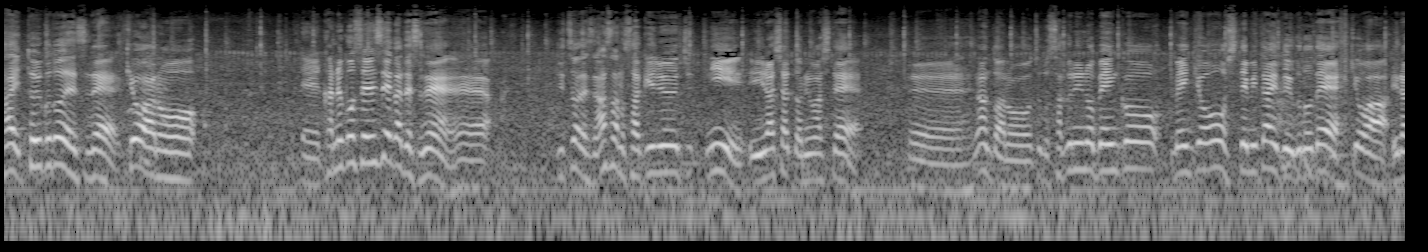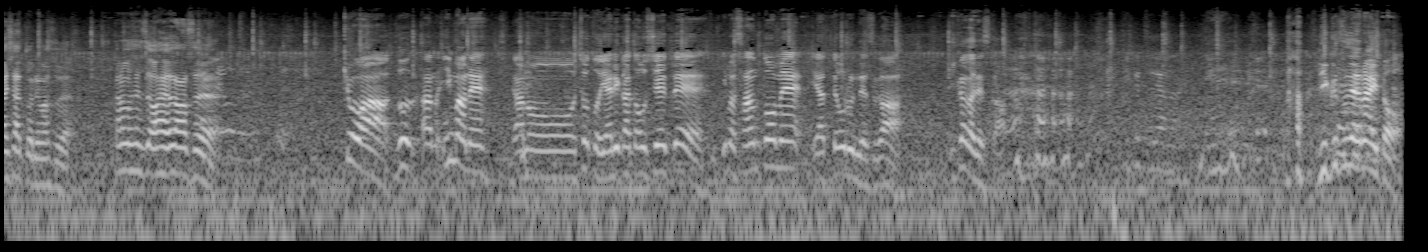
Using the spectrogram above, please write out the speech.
はいということでですね今日はあのえー金子先生がですね、えー実はですね朝の搾乳にいらっしゃっておりまして、えーなんとあのちょっと搾乳の勉強勉強をしてみたいということで今日はいらっしゃっております。金子先生おはようございます。今日はどうあの今ね、あのーちょっとやり方教えて今3投目やっておるんですがいかがですか？理屈じゃない。理屈じゃないと。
